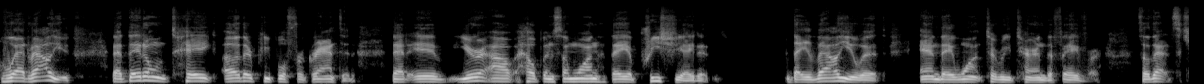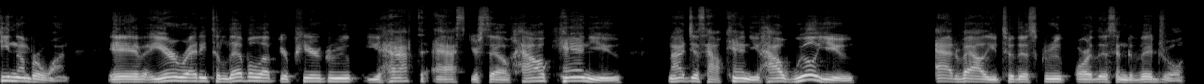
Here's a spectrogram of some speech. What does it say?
who add value, that they don't take other people for granted. That if you're out helping someone, they appreciate it, they value it, and they want to return the favor. So that's key number one. If you're ready to level up your peer group, you have to ask yourself, how can you, not just how can you, how will you add value to this group or this individual?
